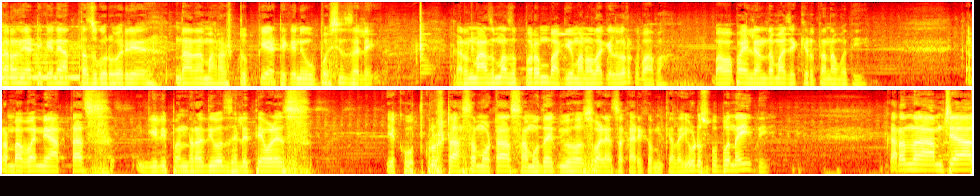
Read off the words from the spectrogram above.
कारण या ठिकाणी आत्ताच गुरुवारी दादा महाराज टुपके या ठिकाणी उपस्थित झाले. कारण माझं माझं परम भाग्य म्हणावं लागेल बरं का बाबा. बाबा पहिल्यांदा माझ्या कीर्तनामध्ये. कारण बाबांनी आत्ताच गेली पंधरा दिवस झाले त्यावेळेस एक उत्कृष्ट असा मोठा सामुदायिक विवाह सोहळ्याचा कार्यक्रम केला. एवढं सोपं नाही ते. कारण आमच्या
